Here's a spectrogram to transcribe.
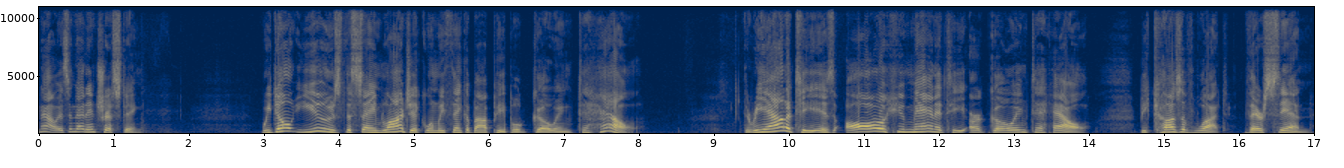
Now, isn't that interesting? We don't use the same logic when we think about people going to hell. The reality is, all humanity are going to hell because of what? Their sin.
